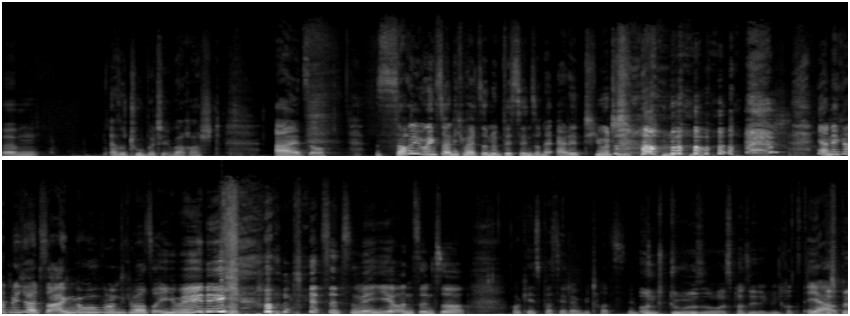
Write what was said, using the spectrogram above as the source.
Ja. Ähm, also tu bitte überrascht. Also, sorry übrigens, wenn ich heute so ein bisschen so eine Attitude habe. Janik hat mich heute so angerufen und ich war so, ich will nicht. Und jetzt sitzen wir hier und sind so, okay, es passiert irgendwie trotzdem. Und du so, es passiert irgendwie trotzdem. Ja, ich okay.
